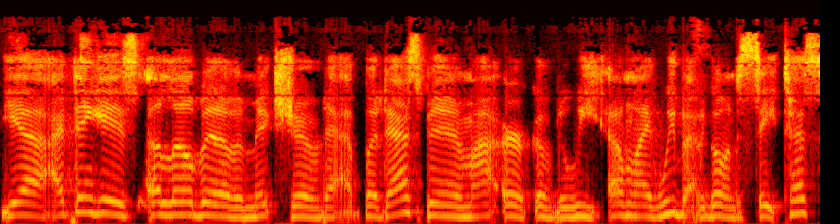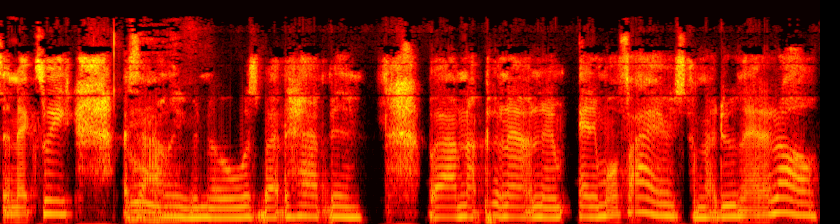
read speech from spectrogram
yeah. I think it's a little bit of a mixture of that. But that's been my irk of the week. I'm like, we about to go into state testing next week. I said, I don't even know what's about to happen, but I'm not putting out any, any more fires. I'm not doing that at all.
